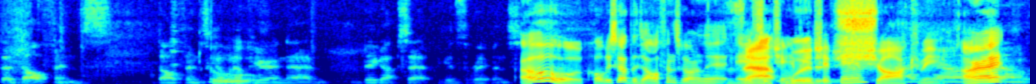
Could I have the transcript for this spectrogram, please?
the Dolphins. Dolphins coming Ooh. up here in a big upset Ravens. Oh, Colby's got the Dolphins going to the That AFC would Championship game. shock me. All right. I know,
